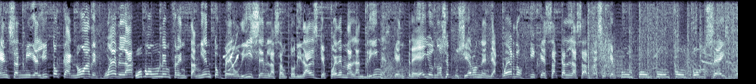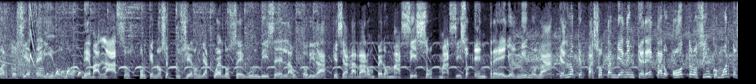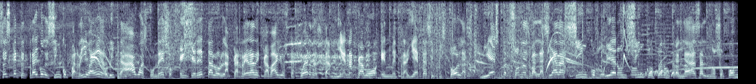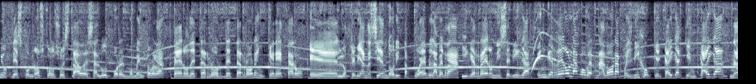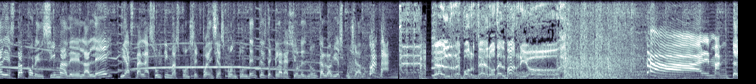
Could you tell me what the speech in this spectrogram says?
En San Miguelito Canoa de Puebla hubo un enfrentamiento, pero dicen las autoridades que fue de malandrines, que entre ellos no se pusieron en de acuerdo y que sacan las armas y que pum, pum, pum, pum, pum, seis muertos, siete heridos, ¿no? De balazos, porque no se pusieron de acuerdo, según dice la autoridad, que se agarraron, pero macizo, macizo, entre ellos mismos, ¿va? ¿Qué es lo que pasó también en Querétaro? Otros cinco muertos, es que te traigo de cinco para arriba, ¿eh? Ahorita aguas con eso. En Querétaro, la carrera de caballos, ¿te acuerdas? También acabó en metralletas y pistolas. Diez personas balaseadas, cinco murieron, cinco fueron trasladadas al nosocomio. Desconozco su estado de salud por el momento, ¿verdad? Pero de terror, de terror en Querétaro. Eh, lo que viene siendo ahorita Puebla, ¿verdad? Y Guerrero, ni se diga. En Guerrero, la gobernadora, pues dijo que caiga quien caiga. Nadie está por encima de la ley y hasta las últimas consecuencias. Contundentes declaraciones, nunca lo había escuchado. ¡Corta! El reportero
